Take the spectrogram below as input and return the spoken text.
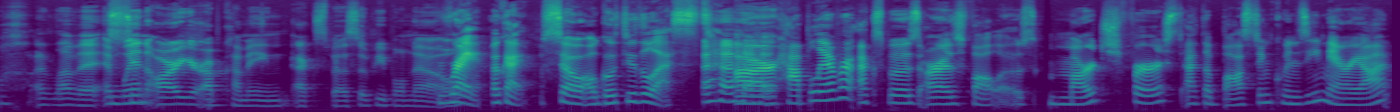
Oh, I love it. And when are your upcoming expos so people know? Right. Okay. So I'll go through the list. Our Happily Ever Expos are as follows March 1st at the Boston Quincy Marriott,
